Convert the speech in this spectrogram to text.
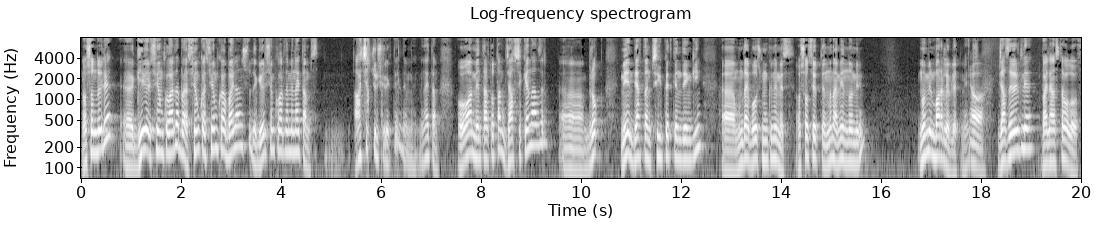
Ошондой эле кээ бир съемкаларда баягы съемка съемкага байланыштуу да кээ бир съемкаларда мен айтам ачык жүрүш керек да элдер менен мен айтам ооба мен тартып атам жакшы экен азыр э, бирок мен бияктан чыгып кеткенден кийин а, мындай болуш мүмкүн эмес. Ошол себептен мына менин номерим. Номерим баары эле билет мени ооба. Жаза бергиле байланыста болобуз.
